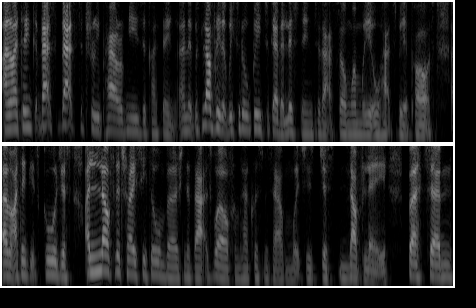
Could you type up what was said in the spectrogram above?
and I think that's that's the true power of music. I think, and it was lovely that we could all be together listening to that song when we all had to be apart. Um, I think it's gorgeous. I love the Tracey Thorn version of that as well from her Christmas album, which is just lovely. But um,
